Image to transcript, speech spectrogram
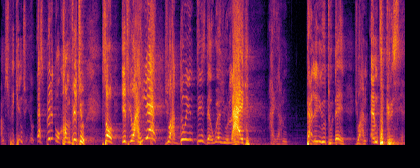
I'm speaking to you. The spirit will convict you. So if you are here, you are doing things the way you like. I am telling you today, you are an empty Christian.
